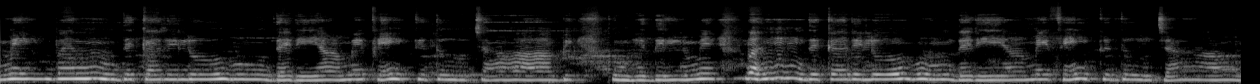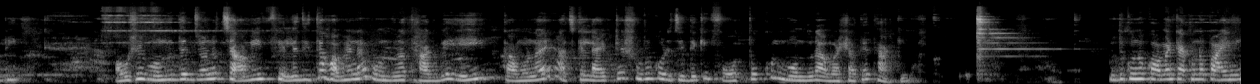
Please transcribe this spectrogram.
में बंद कर लो दरिया में फेंक दो चाबी तुम्हें दिल में बंद कर लो दरिया में फेंक दो चाबी অবশ্যই বন্ধুদের জন্য চাবি ফেলে দিতে হবে না বন্ধুরা থাকবে এই কামনায় আজকে লাইভটা শুরু করেছি দেখি কতক্ষণ বন্ধুরা আমার সাথে থাকে কিন্তু কোনো কমেন্ট এখনো পাইনি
